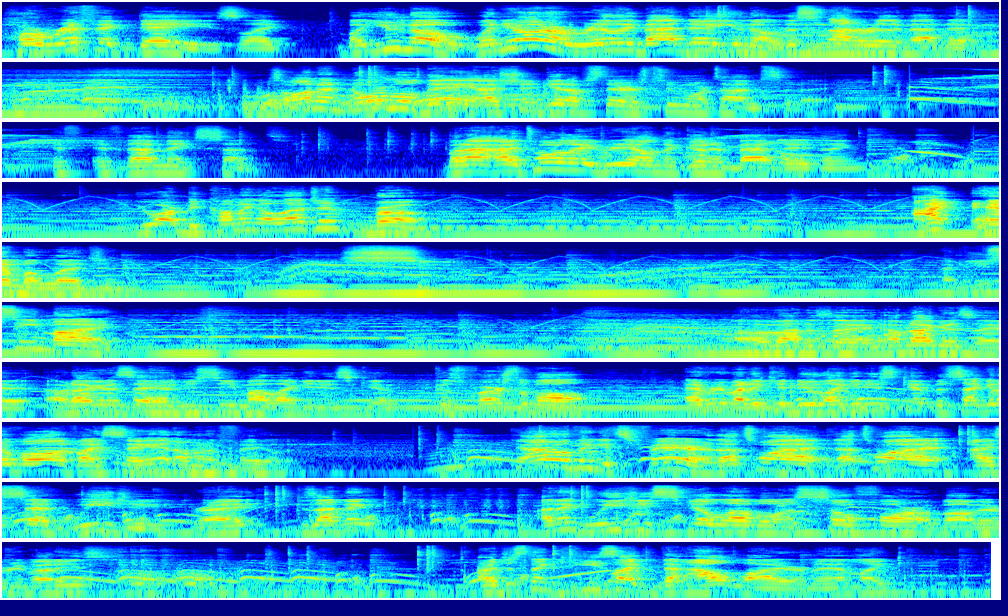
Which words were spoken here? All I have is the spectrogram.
horrific days like but you know, when you're on a really bad day, you know this is not a really bad day. So on a normal day, I should get upstairs two more times today. If if that makes sense. But I, I totally agree on the good and bad day thing. You are becoming a legend? Bro. I am a legend. Have you seen my... I'm about to say, I'm not gonna say it. I'm not gonna say have you seen my leggy skip. Because first of all, everybody can do leggy skip, and second of all, if I say it, I'm gonna fail it. Yeah, I don't think it's fair. That's why that's why I said Ouija, right? Because I think I think Ouija's skill level is so far above everybody's. I just think he's like the outlier, man. Like,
